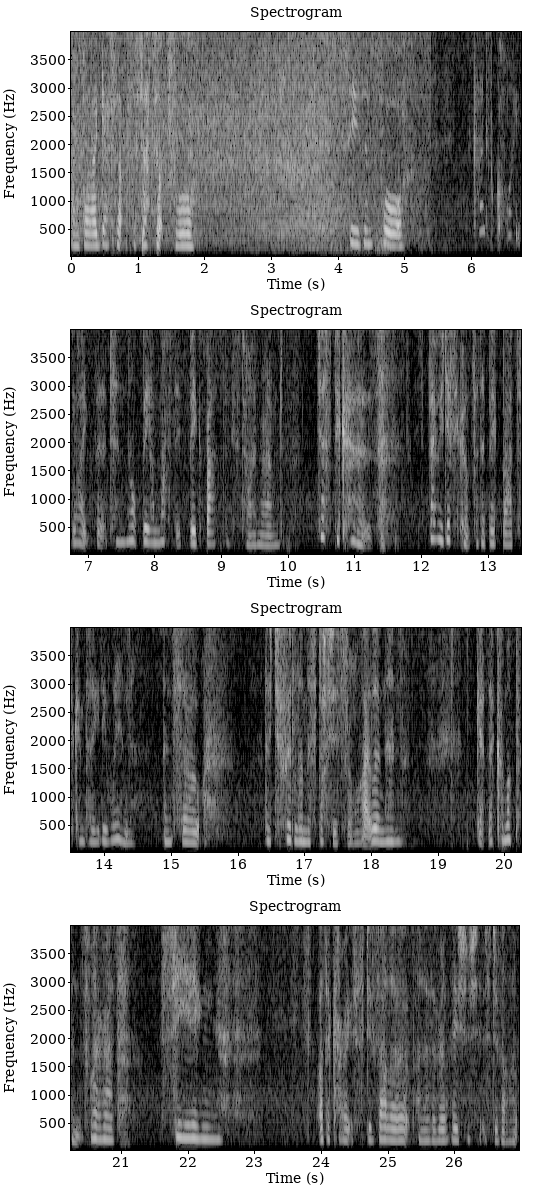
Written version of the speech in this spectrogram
and so I guess that's the setup for season four. I kind of quite like that to not be a massive big bad this time round. Just because it's very difficult for the big bad to completely win. And so they twiddle their moustaches for a while and then get their comeuppance. Whereas seeing other characters develop and other relationships develop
